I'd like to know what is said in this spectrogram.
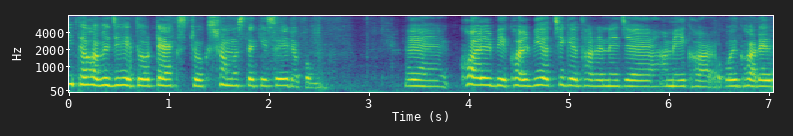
দিতে হবে যেহেতু ট্যাক্স টুক্স, সমস্ত কিছু এরকম। খলবি খলবি হচ্ছে গিয়ে ধরেন এই যে, আমি ঘর, ওই ঘরের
